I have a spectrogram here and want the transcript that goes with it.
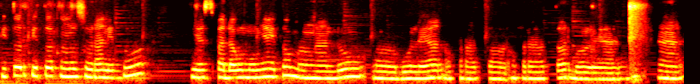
fitur-fitur penelusuran itu ya pada umumnya itu mengandung uh, boolean operator, operator boolean. Nah,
